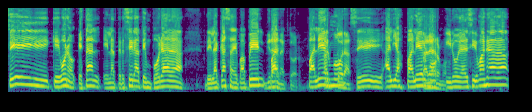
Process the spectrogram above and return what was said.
sí, que bueno, que está en la tercera temporada de La Casa de Papel. Gran Pa- actor. Palermo, Actorazo. sí, alias Palermo, Palermo. y no voy a decir más nada.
